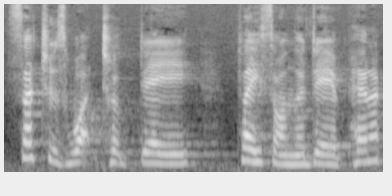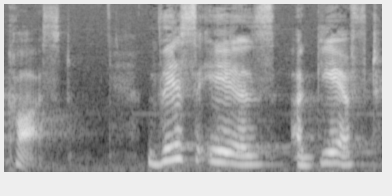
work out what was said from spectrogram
such as what took day, place on the day of Pentecost. This is a gift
